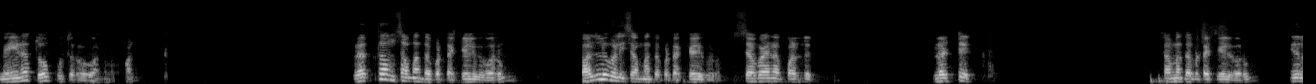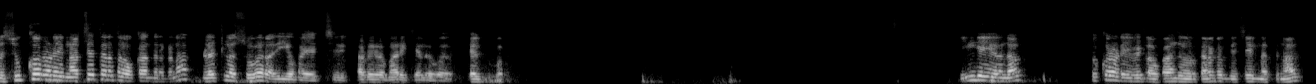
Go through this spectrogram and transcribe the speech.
மெயினா தோப்பு உத்தரவு வாங்கலாமான்னு. ரத்தம் சம்பந்தப்பட்ட கேள்வி வரும். பல்லு வலி சம்பந்தப்பட்ட கேள்வி வரும். செவ்வாயின பல்லு பிளட்டு சம்பந்தப்பட்ட கேள்வி வரும். இதுல சுக்கருடைய நட்சத்திரத்துல உட்காந்துருக்குன்னா பிளட்ல சுகர் அதிகமாயிடுச்சு அப்படிங்கிற மாதிரி கேள்வி வரும் கேள்வி வரும். இங்கே இருந்தால் சுக்கரனுடைய வீட்டுல உட்கார்ந்து ஒரு கரகம் திசையில் நடத்தினால்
